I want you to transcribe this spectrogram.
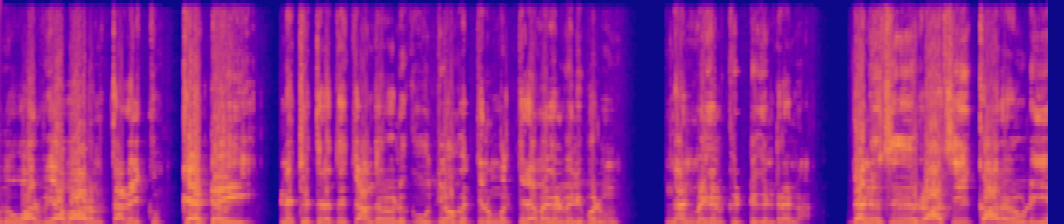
உதவுவார். வியாபாரம் தழைக்கும். கேட்டை நட்சத்திரத்தை சார்ந்தவர்களுக்கு உத்தியோகத்தில் உங்கள் திறமைகள் வெளிப்படும் நன்மைகள் கிட்டுகின்ற நாள் தனுசு ராசிக்காரர்களுடைய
